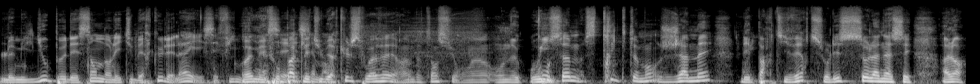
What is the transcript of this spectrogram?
le mildiou peut descendre dans les tubercules et là et c'est fini. Oui, mais il Hein, faut pas que les mort. tubercules soient verts. hein, Attention, hein, on ne Oui. consomme strictement jamais les parties vertes sur les solanacées. Alors,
